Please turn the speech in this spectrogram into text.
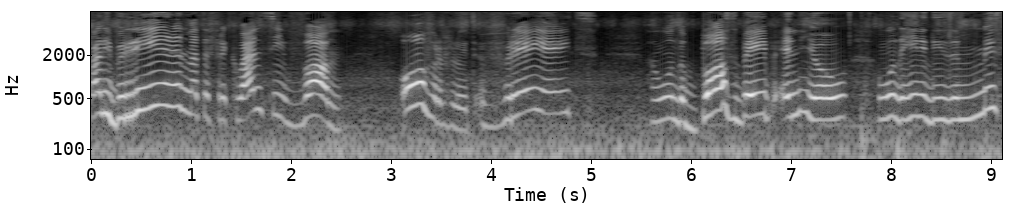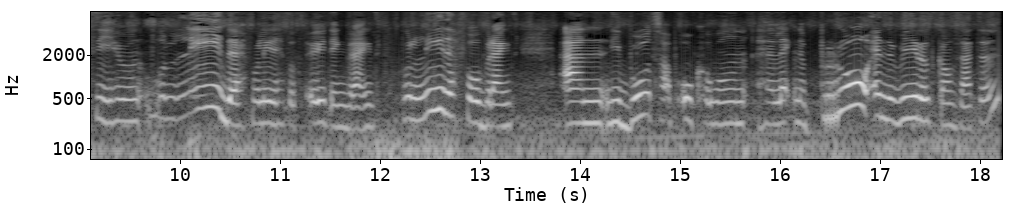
Kalibreren met de frequentie van overvloed, vrijheid. Gewoon de boss babe in jou. Gewoon degene die zijn missie gewoon volledig, volledig tot uiting brengt. Volledig volbrengt. En die boodschap ook gewoon gelijk een pro in de wereld kan zetten.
